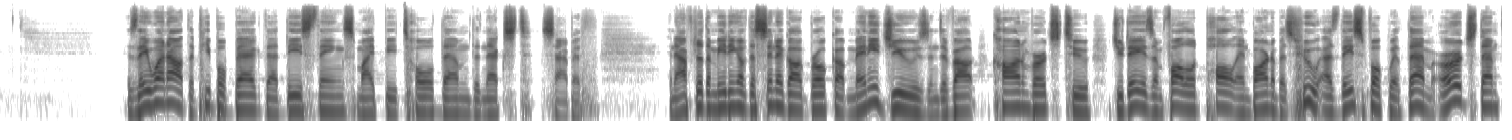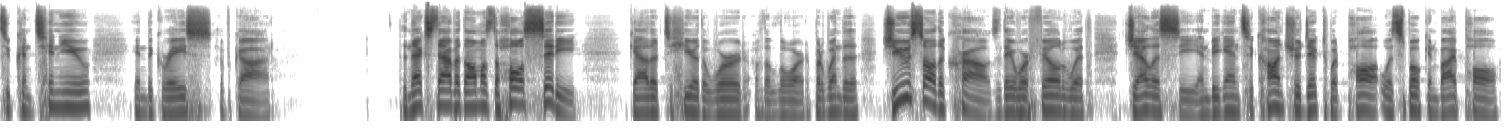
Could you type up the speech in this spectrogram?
As they went out, the people begged that these things might be told them the next Sabbath. And after the meeting of the synagogue broke up, many Jews and devout converts to Judaism followed Paul and Barnabas, who, as they spoke with them, urged them to continue in the grace of God. The next Sabbath, almost the whole city gathered to hear the word of the Lord. But when the Jews saw the crowds, they were filled with jealousy and began to contradict what Paul was spoken by Paul,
